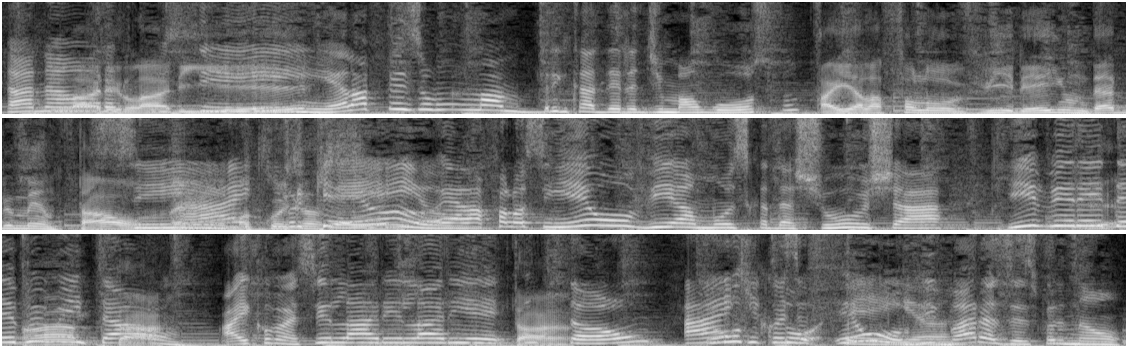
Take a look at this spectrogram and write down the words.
Tá na hora. Hilari, Larie. Sim, ela fez uma brincadeira de mau gosto. Aí ela falou, virei um débil mental, Sim, né? Ai, Uma coisa Porque feio. eu- ela falou assim: eu ouvi a música da Xuxa e virei débil Ah, mental. tá. Aí começa, Hilari, Hilari. Tá. Então. Ai, eu que coisa Eu feia. ouvi várias vezes. Falei, não,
